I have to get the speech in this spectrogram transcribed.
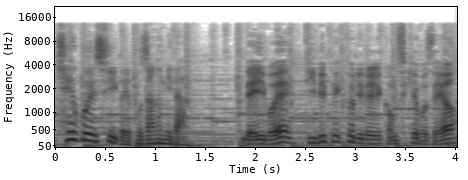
최고의 수익을 보장합니다. 네이버에 DB팩토리를 검색해 보세요.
